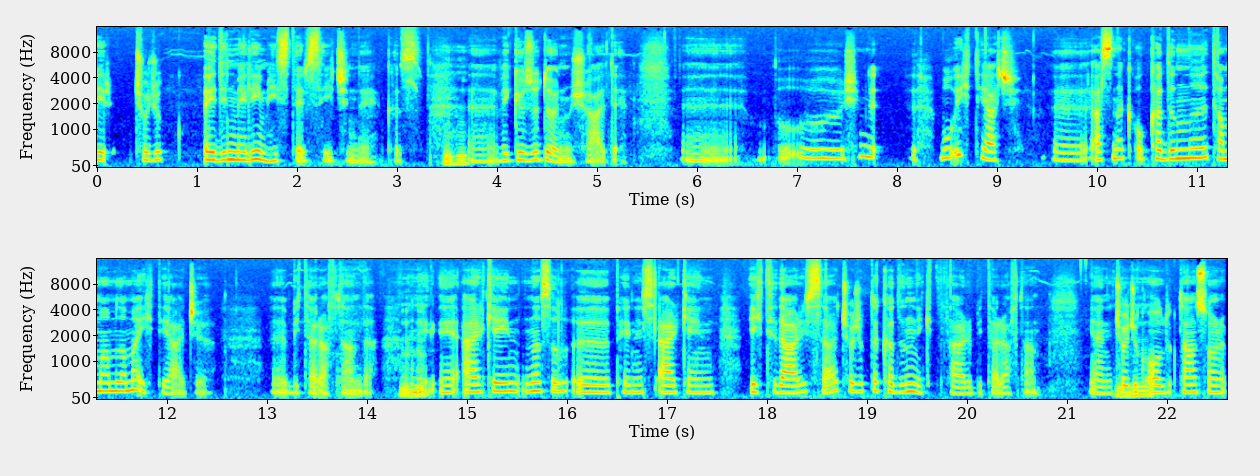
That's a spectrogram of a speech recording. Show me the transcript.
bir çocuk edinmeliyim histerisi içinde kız Hı hı. Ee, ve gözü dönmüş halde. Ee, bu, şimdi bu ihtiyaç e, aslında o kadınlığı tamamlama ihtiyacı e, bir taraftan da. Hı hı. Hani e, erkeğin nasıl e, penis erkeğin iktidarıysa çocukta kadının iktidarı bir taraftan. Yani çocuk hı. olduktan sonra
